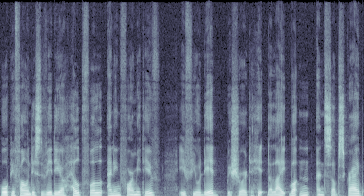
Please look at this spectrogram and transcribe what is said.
Hope you found this video helpful and informative. If you did be sure to hit the like button and subscribe.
